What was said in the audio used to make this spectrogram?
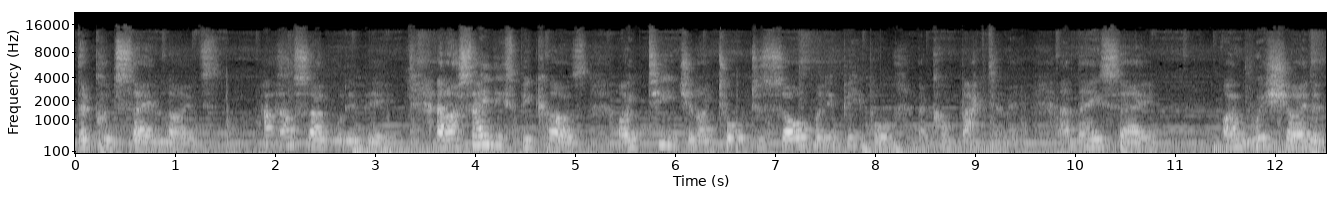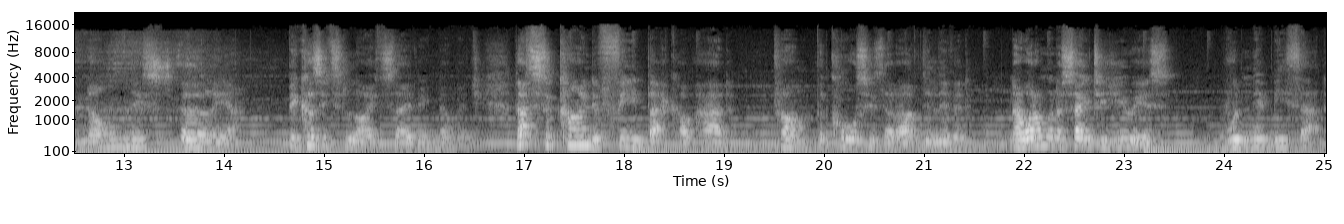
that could save lives? How, sad would it be? And I say this because I teach and I talk to so many people that come back to me and they say, I wish I'd have known this earlier because it's life-saving knowledge. That's the kind of feedback I've had from the courses that I've delivered. Now what I'm going to say to you is, wouldn't it be sad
